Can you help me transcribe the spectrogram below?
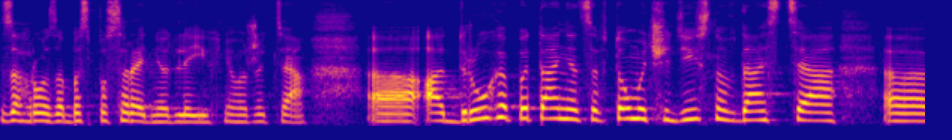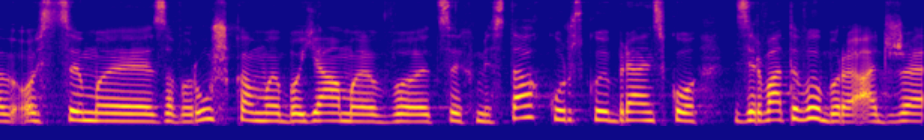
загроза безпосередньо для їхнього життя. Е, А друге питання це в тому, чи дійсно вдасться е, ось цими заворушками, боями в цих містах Курську і Брянську зірвати вибори, адже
